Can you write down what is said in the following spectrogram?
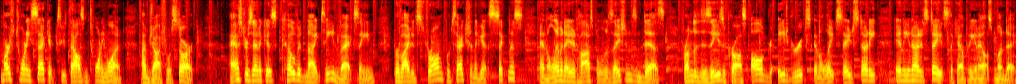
March 22nd, 2021. I'm Joshua Stark. AstraZeneca's COVID 19 vaccine provided strong protection against sickness and eliminated hospitalizations and deaths from the disease across all age groups in a late stage study in the United States, the company announced Monday.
